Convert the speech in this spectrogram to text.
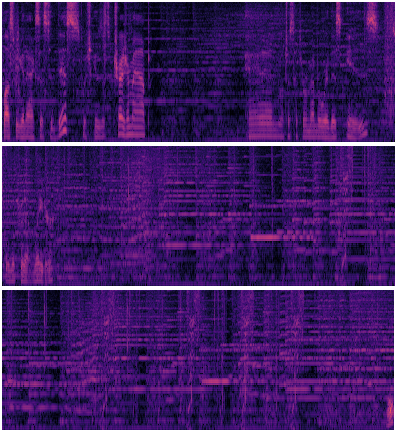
Plus, we get access to this, which gives us a treasure map. And we'll just have to remember where this is. So we'll look for that later. Whoa.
